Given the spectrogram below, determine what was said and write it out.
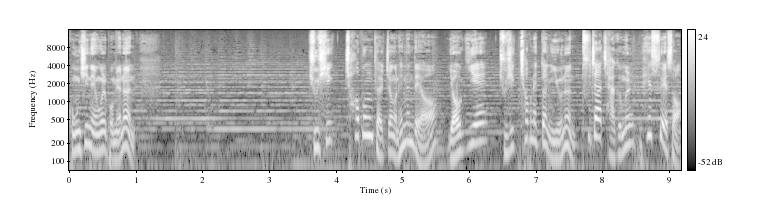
공시 내용을 보면은 주식 처분 결정을 했는데요. 여기에 주식 처분했던 이유는 투자 자금을 회수해서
